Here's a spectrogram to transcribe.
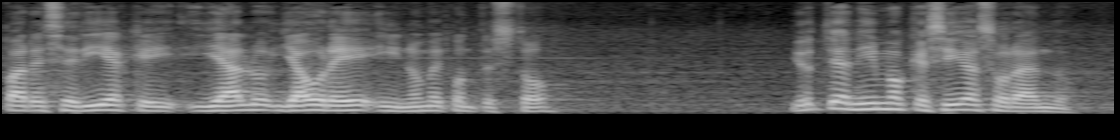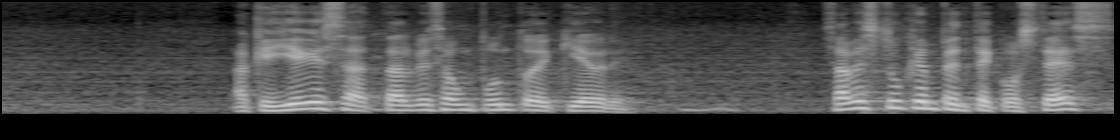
parecería que ya, lo, ya oré y no me contestó, yo te animo a que sigas orando, a que llegues a, tal vez a un punto de quiebre. ¿Sabes tú que en Pentecostés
